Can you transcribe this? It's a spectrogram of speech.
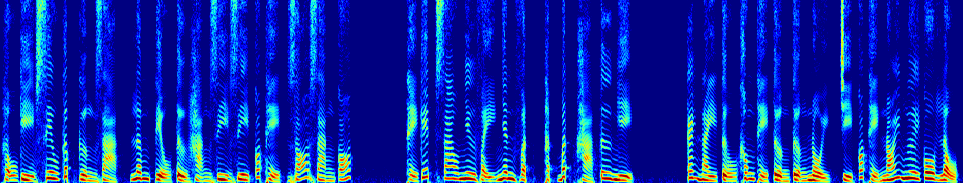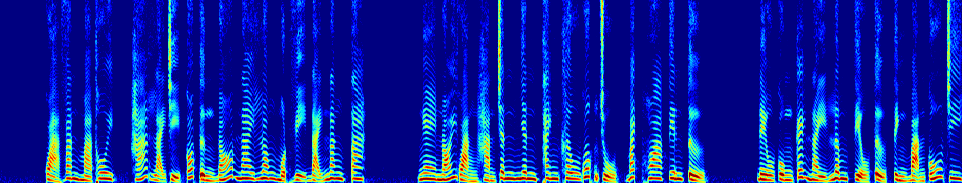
Hậu kỳ siêu cấp cường giả lâm tiểu tử hạng gì gì có thể rõ ràng có. Thể kết sao như vậy nhân vật thật bất khả tư nghị. Cái này tự không thể tưởng tượng nổi, chỉ có thể nói ngươi cô lậu. Quả văn mà thôi, há lại chỉ có từng đó nai long một vị đại năng ta. Nghe nói Quảng Hàn chân nhân thanh khâu quốc chủ bách hoa tiên tử. Đều cùng cái này lâm tiểu tử tình bạn cố chi.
